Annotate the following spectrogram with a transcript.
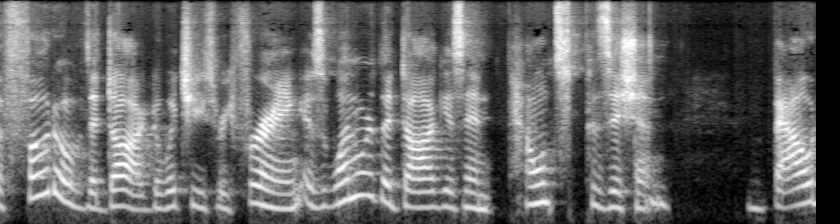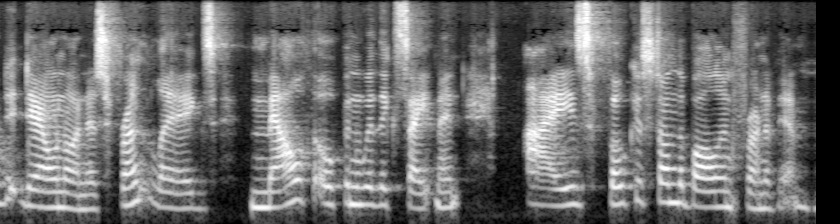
The photo of the dog to which he's referring is one where the dog is in pounce position, bowed down on his front legs, mouth open with excitement, eyes focused on the ball in front of him.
